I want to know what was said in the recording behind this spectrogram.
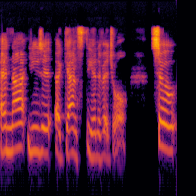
and not use it against the individual. So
